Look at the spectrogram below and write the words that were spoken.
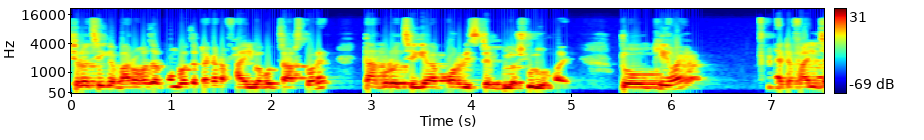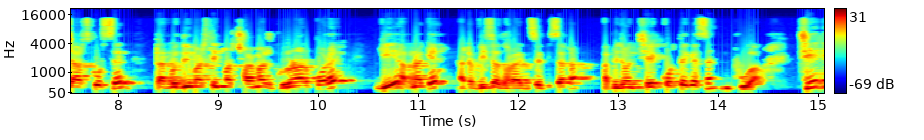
সেটা হচ্ছে গিয়ে বারো হাজার, পনেরো হাজার টাকাটা ফাইল বাবদ চার্জ করে, তারপর হচ্ছে গিয়ে পরের স্টেপগুলো শুরু হয়। তো কি হয়? একটা ফাইল চার্জ করছে, তারপর দুই মাস, তিন মাস, ছয় মাস ঘুরানোর পরে গিয়ে আপনাকে একটা ভিসা ধরা দিচ্ছে ভিসাটা আপনি যখন চেক করতে গেছেন, ভুয়া। চেক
